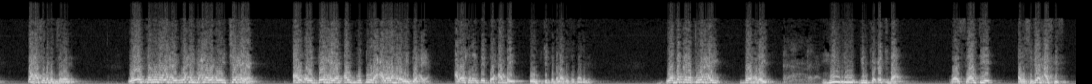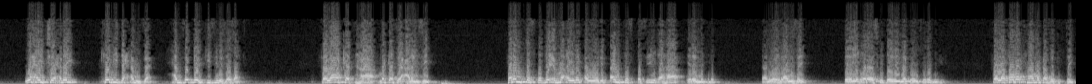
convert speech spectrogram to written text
waxaaso dhan bay ku samaynayaan wayabqaruuna waxay macnaha waxa way jeexayaan. Oy dooxayaan albutuuna caloolahana way dooxayaan calooshana intay dooxaan bay uurku jirta banaanka ku soo daadinaya wa baqaratu waxay dooxday hindu bintu cutba waa islaantii abu sufyaan xaaskiisii waxay jeexday kabida xamza xamze beerkiisii bay soo saartay. Falaakathaa markaasay calalisay. Falam tastadic ma aynan awoodin an tastasiiqahaa inay liqdo yani way raamisay inay liqdana waa isku dayday laakiin waa u soo roobowey falafadathaa markaasay tuftay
